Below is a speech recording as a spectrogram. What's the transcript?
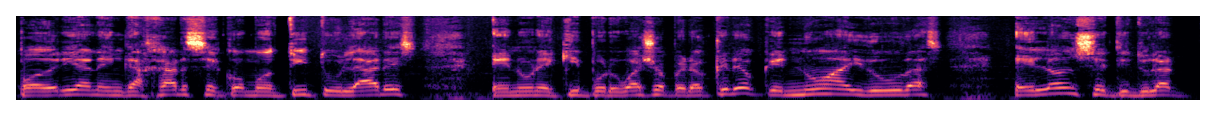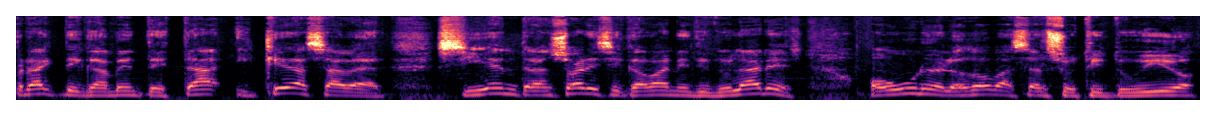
podrían encajarse como titulares en un equipo uruguayo, pero creo que no hay dudas, el 11 titular prácticamente está y queda saber si entran Suárez y Cavani titulares o uno de los dos va a ser sustituido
